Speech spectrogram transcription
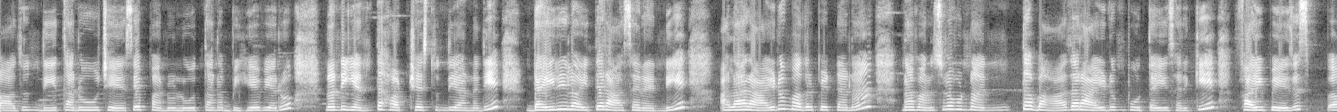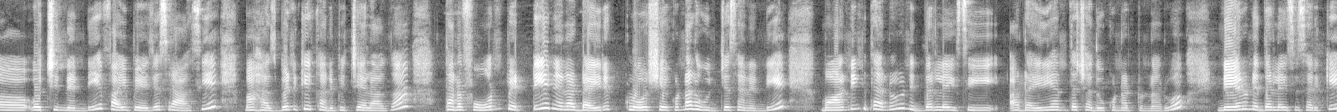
బాధ ఉంది తను చేసే పనులు తన బిహేవియరు నన్ను ఎంత హర్ట్ చేస్తుంది అన్నది డైరీలో అయితే రాశానండి. అలా రాయడం మొదలుపెట్టానా నా మనసులో ఉన్న అంత బాధ రాయడం పూర్తయ్యేసరికి ఫైవ్ పేజెస్ వచ్చిందండి. ఫైవ్ పేజెస్ రాసి మా హస్బెండ్కి కనిపించేలాగా తన ఫోన్ పెట్టి నేను ఆ డైరీ క్లోజ్ చేయకుండా అలా ఉంచేసానండి మార్నింగ్ తను నిద్రలేసి ఆ డైరీ అంతా చదువుకున్నట్టున్నారు. నేను నిద్రలేసేసరికి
